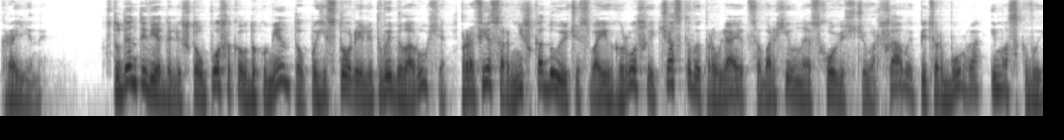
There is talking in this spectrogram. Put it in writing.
краіны. Студэнты ведалі, што ў пошуках дакументаў па гісторыі літвы беларусі прафесор, не шкадуючы сваіх грошай часта выпраўляецца ў архіўныя сховішчы варшавы, петербурга і Масквы,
